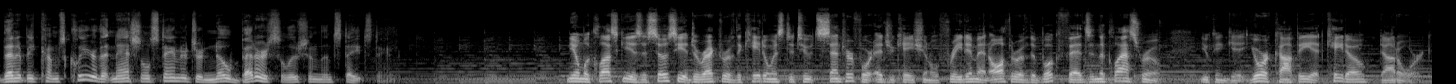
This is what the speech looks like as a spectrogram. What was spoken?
then it becomes clear that national standards are no better solution than state standards. Neil McCluskey is Associate Director of the Cato Institute's Center for Educational Freedom and author of the book Feds in the Classroom. You can get your copy at cato.org.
